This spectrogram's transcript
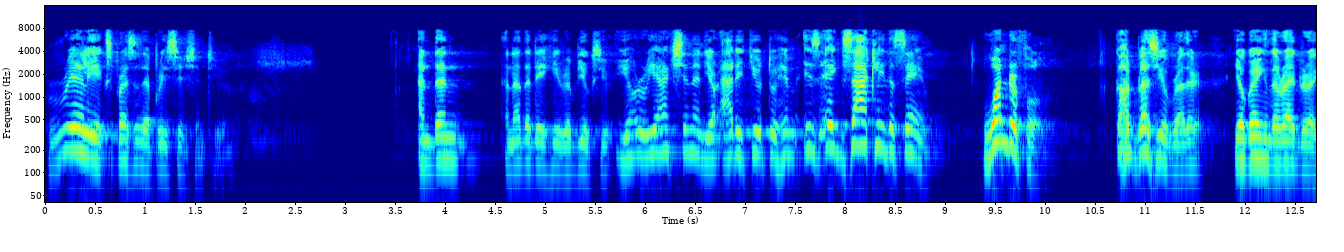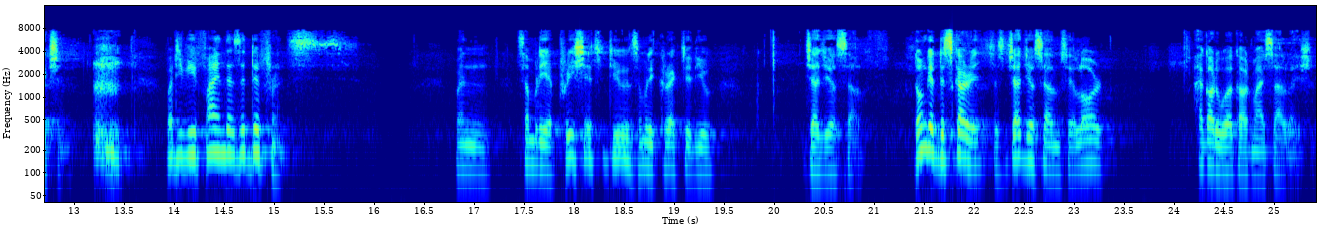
really expresses appreciation to you, and then Another day he rebukes you. Your reaction and your attitude to him is exactly the same. Wonderful. God bless you, brother. You're going in the right direction. but if you find there's a difference, when somebody appreciated you and somebody corrected you, judge yourself. Don't get discouraged. Just judge yourself and say, Lord, I got to work out my salvation.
